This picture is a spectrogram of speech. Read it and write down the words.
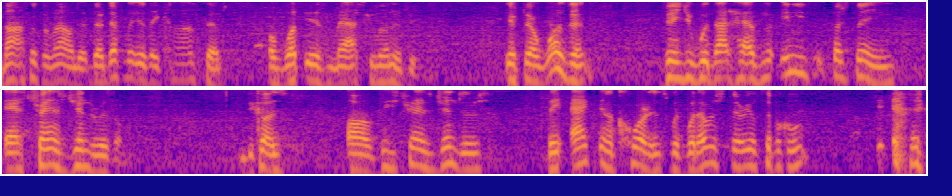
nonsense around it, there definitely is a concept of what is masculinity. If there wasn't, then you would not have any such thing as transgenderism. Because of these transgenders, they act in accordance with whatever stereotypical,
